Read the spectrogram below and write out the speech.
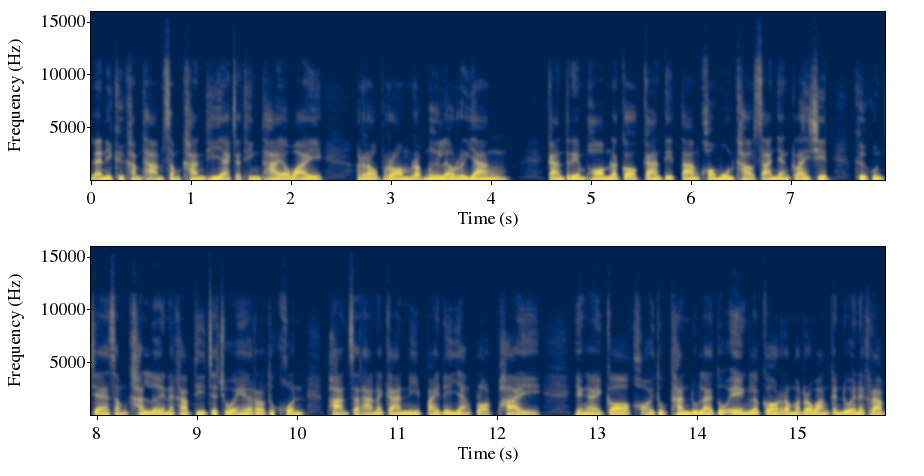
และนี่คือคำถามสำคัญที่อยากจะทิ้งท้ายเอาไว้ เราพร้อมรับมือแล้วหรือยัง การเตรียมพร้อมแล้วก็การติดตามข้อมูลข่าวสารอย่างใกล้ชิด คือกุญแจสำคัญเลยนะครับ ที่จะช่วยให้เราทุกคนผ่านสถานการณ์นี้ไปได้อย่างปลอดภัย ยังไงก็ขอให้ทุกท่านดูแลตัวเอง แล้วก็ระมัดระวังกันด้วยนะครับ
